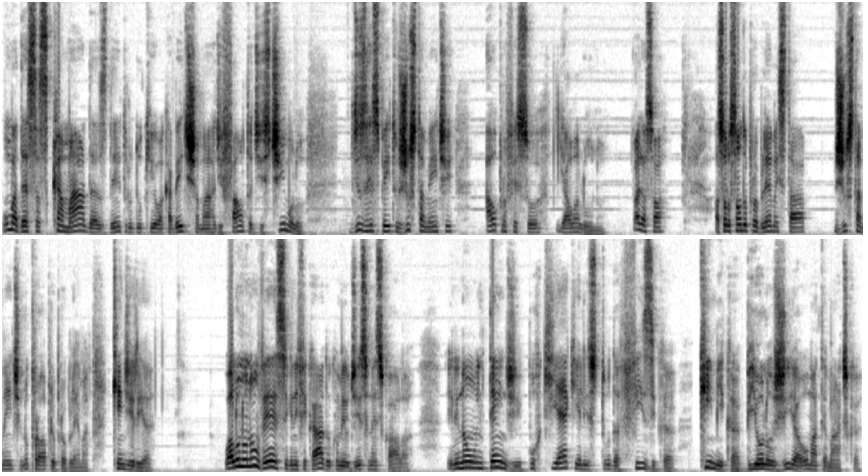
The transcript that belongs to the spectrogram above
uma dessas camadas dentro do que eu acabei de chamar de falta de estímulo diz respeito justamente ao professor e ao aluno. Olha só, a solução do problema está justamente no próprio problema. Quem diria? O aluno não vê significado, como eu disse, na escola. Ele não entende por que é que ele estuda física, química, biologia ou matemática.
